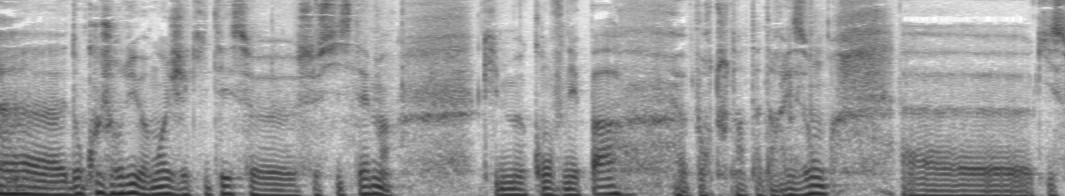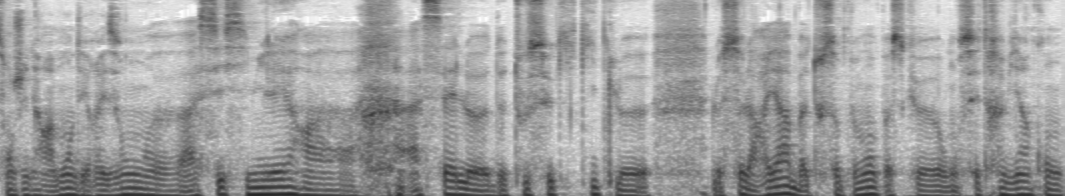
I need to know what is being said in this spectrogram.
Euh, donc aujourd'hui, bah, moi j'ai quitté ce, système qui ne me convenait pas euh, pour tout un tas de raisons, euh, qui sont généralement des raisons assez similaires à, celles de tous ceux qui quittent le, le solariat, bah, tout simplement parce qu'on sait très bien qu'on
